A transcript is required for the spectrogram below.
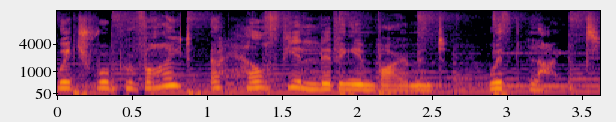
which will provide a healthier living environment with light.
